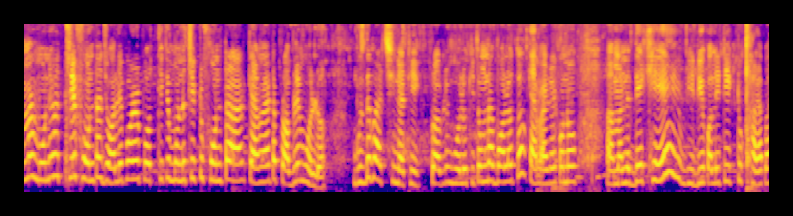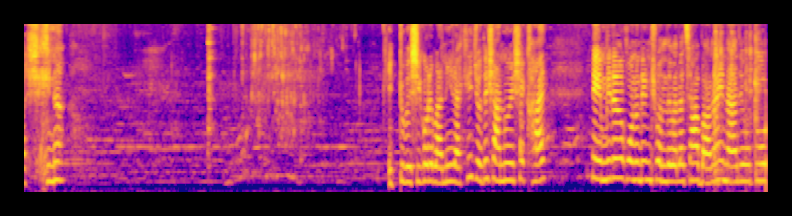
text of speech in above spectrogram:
আমার মনে হচ্ছে ফোনটা জলে পড়ার পর থেকে মনে হচ্ছে একটু ফোনটার ক্যামেরাটা প্রবলেম হলো। বুঝতে পারছি না ঠিক প্রবলেম হলো কি। তোমরা বলো তো, ক্যামেরাটার কোনো মানে দেখে ভিডিও কোয়ালিটি একটু খারাপ আসছে কি না একটু বেশি করে বানিয়ে রাখি। যদি শানু এসে খায় এমনিতে তো কোনো দিন সন্ধেবেলা চা বানাই না যেহেতু ও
